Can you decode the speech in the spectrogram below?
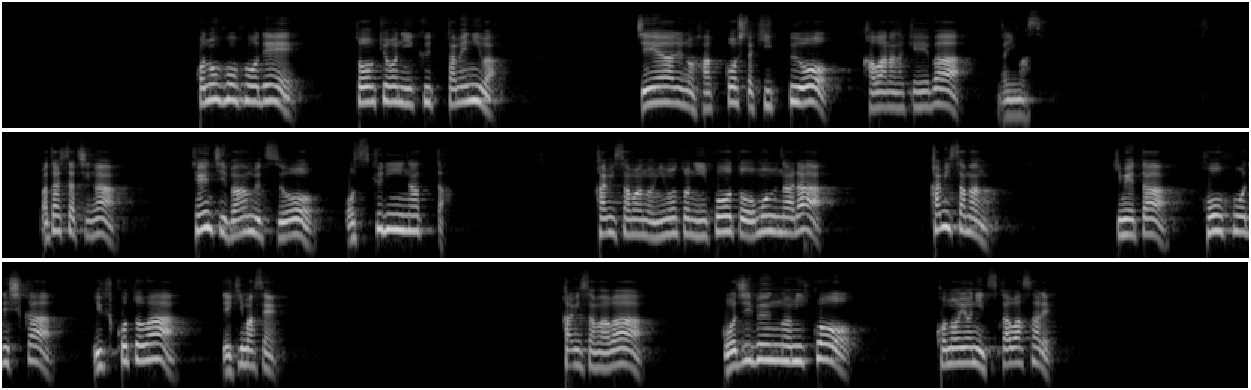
この方法で東京に行くためには JR の発行した切符を買わらなければなりません。私たちが天地万物をお作りになった神様の身元に行こうと思うなら神様が決めた方法でしか行くことはできません。神様はご自分の御子をこの世に使わされ、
